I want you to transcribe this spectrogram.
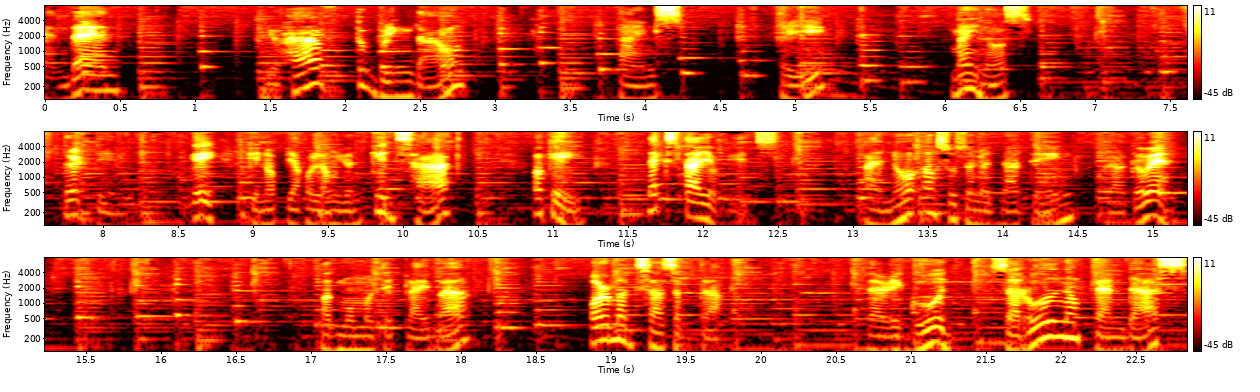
And then, you have to bring down times 3 minus 13. Okay, kinopya ko lang yun kids ha. Okay, next tayo kids. Ano ang susunod nating gagawin? Magmumultiply ba? Or magsasubtract? Very good. Sa rule ng PEMDAS,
